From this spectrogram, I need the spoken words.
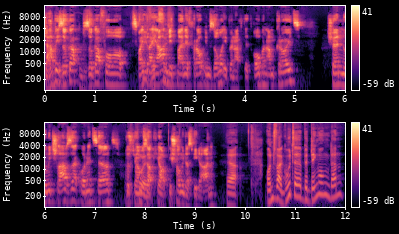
Da habe ich sogar, sogar vor zwei, Wie drei witzig. Jahren mit meiner Frau im Sommer übernachtet. Oben am Kreuz. Schön nur mit Schlafsack, ohne Zelt. Das cool. haben gesagt, ja, ich schaue mir das wieder an. Ja, Und war gute Bedingungen dann?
